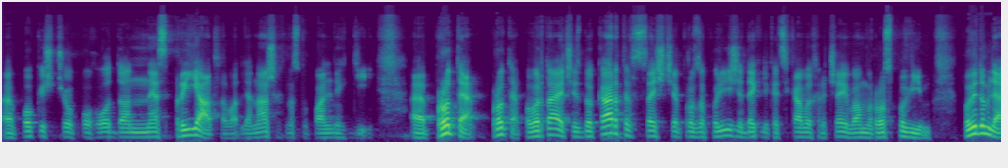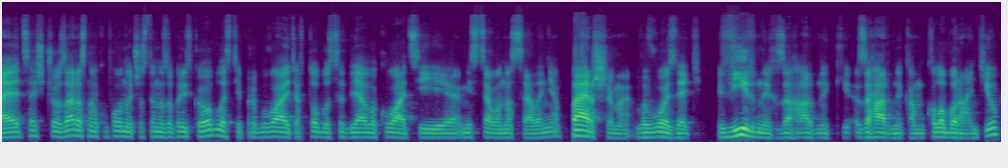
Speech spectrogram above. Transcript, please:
е, поки що погода не сприятлива для наших наступальних дій. Е, проте, проте, повертаючись до карти, все ще про Запоріжжя, декілька цікавих речей вам розповім. Повідомляється, що зараз на окуповану частину Запорізької області прибувають автобуси для евакуації місцевого населення. Першими вивозять вірних загарбників загарбникам колаборантів.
